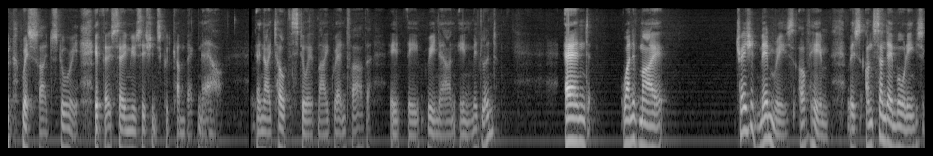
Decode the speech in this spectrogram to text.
West Side Story, if those same musicians could come back now. And I told the story of my grandfather, the renown in Midland. And one of my treasured memories of him was on Sunday mornings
